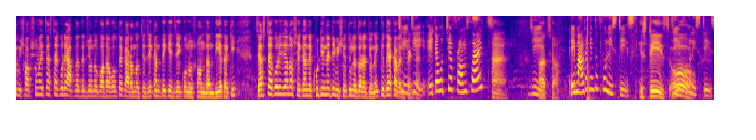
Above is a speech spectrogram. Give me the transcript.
আমি সবসময় চেষ্টা করি আপনাদের জন্য কথা বলতে কারণ হচ্ছে যেখান থেকে যে কোনো সন্ধান দিয়ে থাকি চেষ্টা করি যেন সেখানে খুঁটিনাটি বিষয় তুলে ধরার জন্য। একটু দেখাবেন জি জি এটা হচ্ছে ফ্রন্ট সাইড হ্যাঁ জি। আচ্ছা। এই মালটা কিন্তু ফুল স্টিচ স্টিচ ও full stitch।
